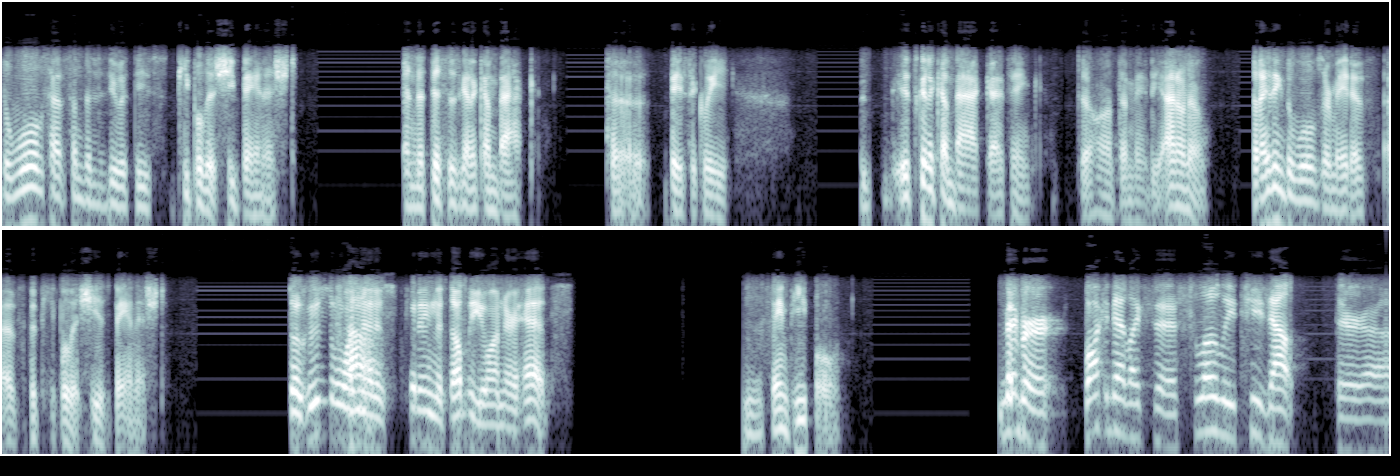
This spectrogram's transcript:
the wolves have something to do with these people that she banished, and that this is going to come back to basically. It's going to come back, I think, to haunt them. Maybe I don't know, but I think the wolves are made of of the people that she has banished. So who's the one Oh. that is putting the W on their heads? The same people. Remember, Walking Dead likes to slowly tease out their uh,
